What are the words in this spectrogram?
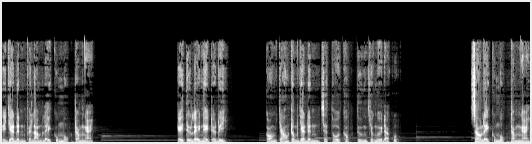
Thì gia đình phải làm lễ cúng 100 ngày. Kể từ lễ này trở đi, Con cháu trong gia đình sẽ thôi khóc thương cho người đã khuất. Sau lễ cúng 100 ngày,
